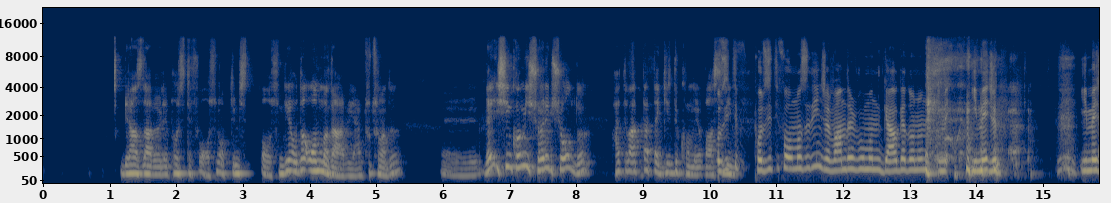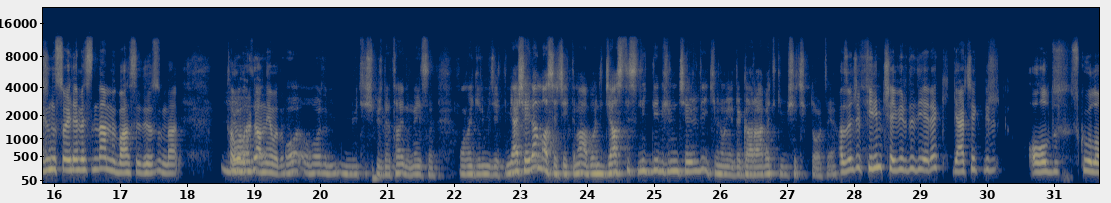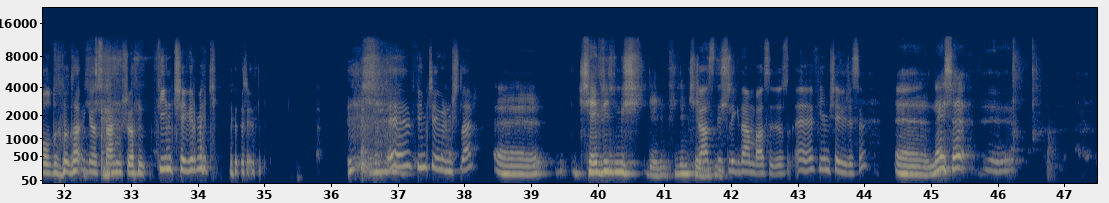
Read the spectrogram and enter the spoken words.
biraz daha böyle pozitif olsun, optimist olsun diye. O da olmadı abi yani tutmadı. Ee, ve işin komiği şöyle bir şey oldu. Hatta hatta, hatta girdi konuya bahsedeyim. pozitif pozitif olması deyince Wonder Woman Gal Gadot'un Ima- Imagine Imagine'ı söylemesinden mi bahsediyorsun ben? Tam Yo, olarak o da- anlayamadım. O, o arada müthiş bir detay da neyse ona girmeyecektim. Ya şeyden bahsedecektim abi hani Justice League diye bir film çevirdi 2017'de Garabet gibi bir şey çıktı ortaya. Az önce film çevirdi diyerek gerçek bir old school olduğunu da göstermiş oldun. film çevirmek nedir? Ee, film çevirmişler. Ee, çevrilmiş diyelim film çevrilmiş. Justice League'den bahsediyorsun. Ee, film çevirisi. Ee, neyse e,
